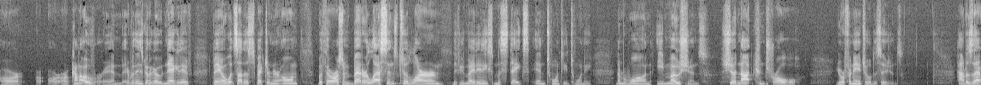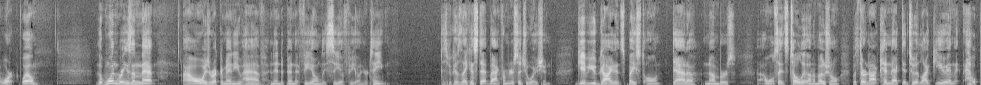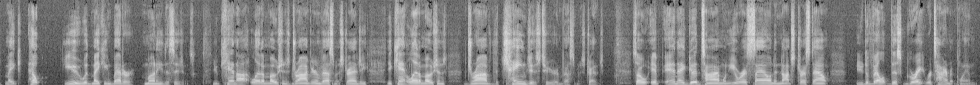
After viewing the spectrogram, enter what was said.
are, are, are kind of over and everything's going to go negative depending on what side of the spectrum you're on. But there are some better lessons to learn if you've made any mistakes in 2020. Number one, emotions should not control your financial decisions. How does that work? Well, the one reason that I always recommend you have an independent fee only CFP on your team is because they can step back from your situation, give you guidance based on data, numbers. I won't say it's totally unemotional, but they're not connected to it like you and help make help you with making better money decisions. You cannot let emotions drive your investment strategy. You can't let emotions drive the changes to your investment strategy. So, if in a good time when you are sound and not stressed out, you develop this great retirement plan,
